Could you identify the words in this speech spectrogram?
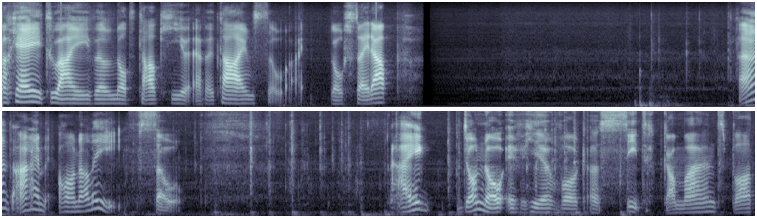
Okay, I will not talk here every time, so I go straight up. And I'm on a leave, so... I don't know if here work a seed command, but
